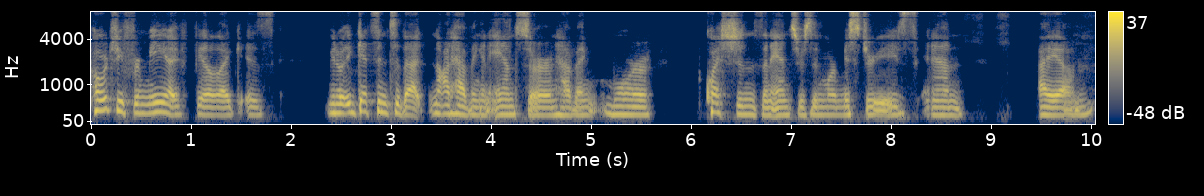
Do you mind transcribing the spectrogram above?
poetry for me, I feel like is you know it gets into that not having an answer and having more questions than answers and more mysteries. And I um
